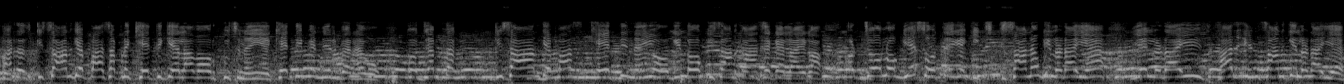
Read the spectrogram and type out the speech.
और किसान के पास अपने खेती के अलावा और कुछ नहीं है। खेती पे निर्भर है वो। तो जब तक किसान के पास खेती नहीं होगी तो किसान कहाँ से कहलाएगा? और जो लोग ये सोचते हैं कि किसानों की लड़ाई है, ये लड़ाई हर इंसान की लड़ाई है।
